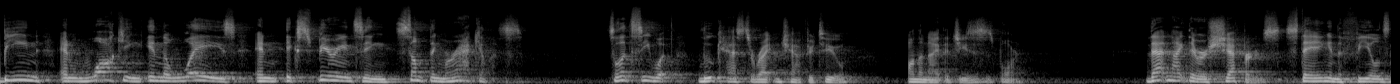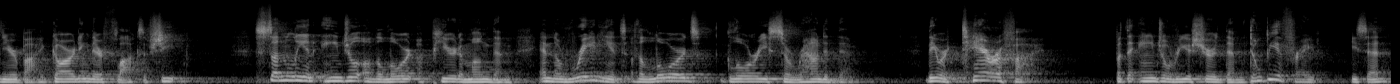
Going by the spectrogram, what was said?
being and walking in the ways and experiencing something miraculous. So let's see what Luke has to write in chapter 2 on the night that Jesus is born. That night there were shepherds staying in the fields nearby, guarding their flocks of sheep. Suddenly, an angel of the Lord appeared among them, and the radiance of the Lord's glory surrounded them. They were terrified, but the angel reassured them. Don't be afraid, he said.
